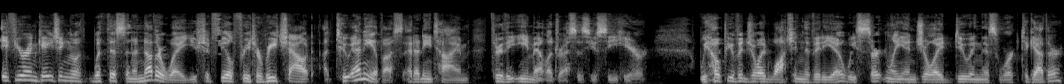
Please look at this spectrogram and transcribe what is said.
If you're engaging with, with, this in another way, you should feel free to reach out uh, to any of us at any time through the email addresses you see here. We hope you've enjoyed watching the video. We certainly enjoyed doing this work together,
